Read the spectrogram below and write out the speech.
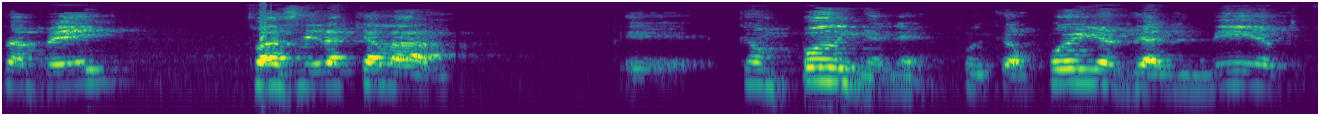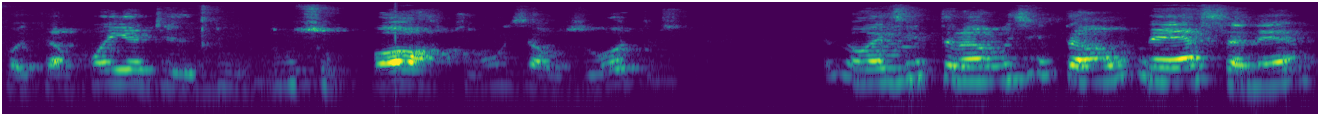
também fazer aquela é, campanha, né? Foi campanha de alimento, foi campanha de, um suporte uns aos outros, nós entramos, então, nessa, né?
